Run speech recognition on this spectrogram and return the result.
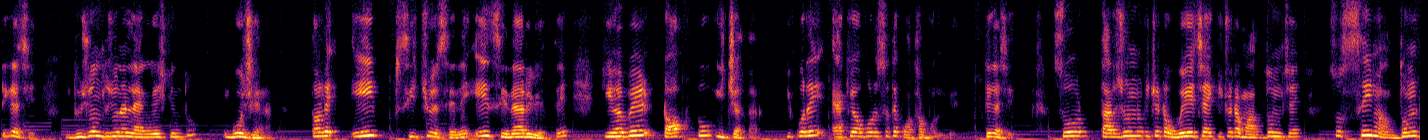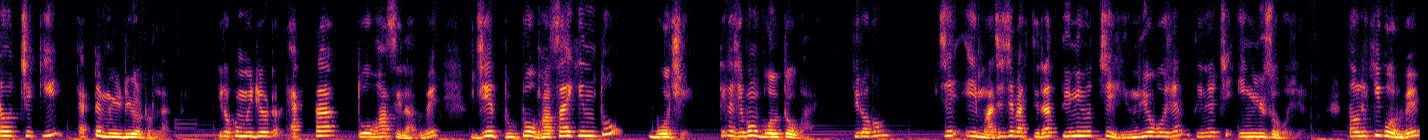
ঠিক আছে? দুজন দুজনের ল্যাঙ্গুয়েজ কিন্তু বোঝে না। তাহলে এই সিচুয়েশনে এই সিনারিওতে কীভাবে টক টু ইচ আদার কি করে একে অপরের সাথে কথা বলবে, ঠিক আছে? সো তার জন্য কিছু একটা ওয়ে চাই কিছু একটা মাধ্যম চাই। সো সেই মাধ্যমটা হচ্ছে কি? একটা মিডিয়েটর লাগবে। কীরকম মিডিয়েটর একটা দোভাষী লাগবে, যে দুটো ভাষায় কিন্তু বোঝে, ঠিক আছে? এবং বলতেও পারে। কীরকম? যে এই মাঝে যে ব্যক্তিরা, তিনি হচ্ছে হিন্দিও বোঝেন, তিনি হচ্ছে ইংলিশও বোঝেন। তাহলে কি করবে?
